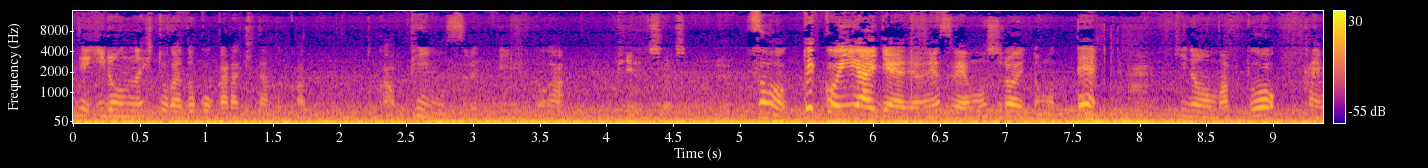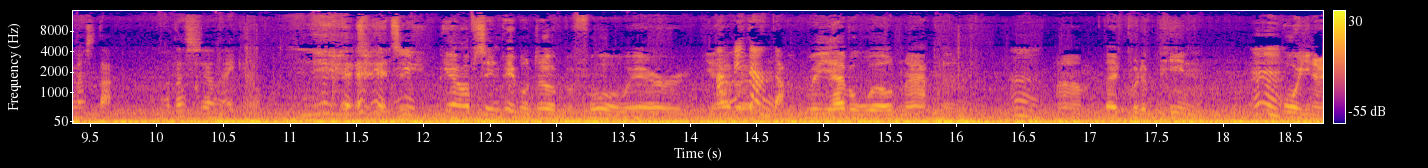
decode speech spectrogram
Mm. でいろんな人がどこから来たとかとかピンをするっていうのが Pin assessment. Yeah. そう結構いいアイデアだよねそれ面白いと思って Mm. 昨日マップを買いました私じゃないけど It's a, yeah, I've seen people do it before, where you Ah, have a, 見たんだ。 where you have a world map and うん um, they put a pin うん or you know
